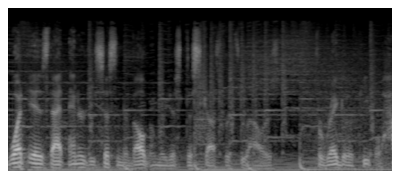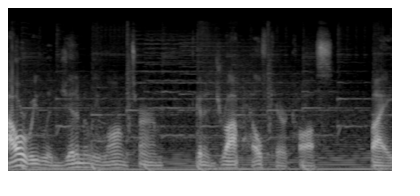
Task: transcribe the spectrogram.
What is that energy system development we just discussed for two hours for regular people? How are we legitimately long term going to drop healthcare costs by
